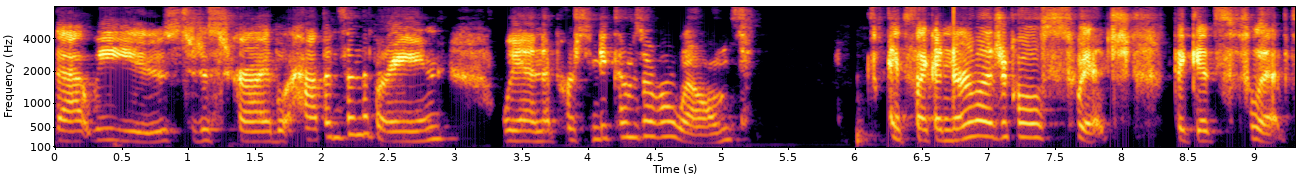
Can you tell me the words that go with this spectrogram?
that we use to describe what happens in the brain when a person becomes overwhelmed. It's like a neurological switch that gets flipped.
